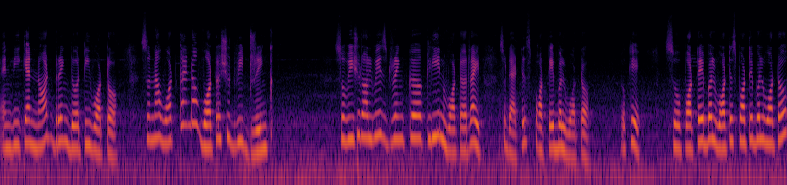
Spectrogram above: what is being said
and we cannot drink dirty water. So now what kind of water should we drink? So we should always drink uh, clean water right? So that is potable water. Okay. So potable what is potable water?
